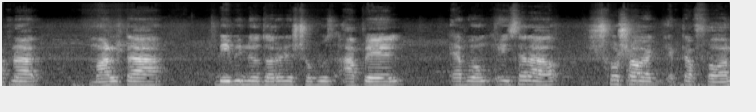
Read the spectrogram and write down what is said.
আপনার মালটা, বিভিন্ন ধরনের সবুজ আপেল এবং এছাড়াও শসাও একটা ফল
